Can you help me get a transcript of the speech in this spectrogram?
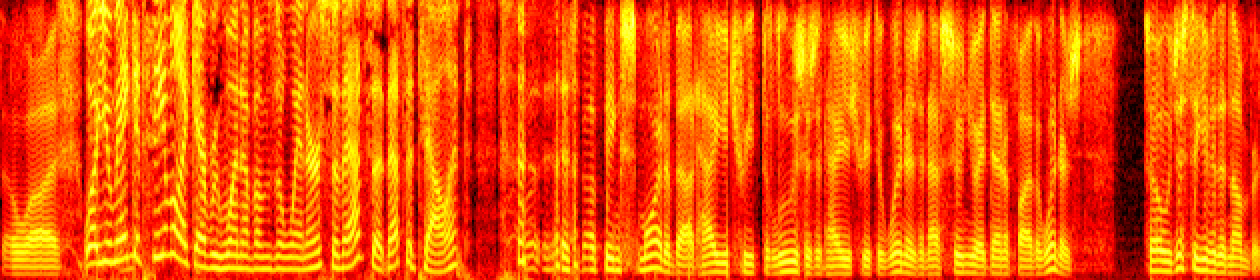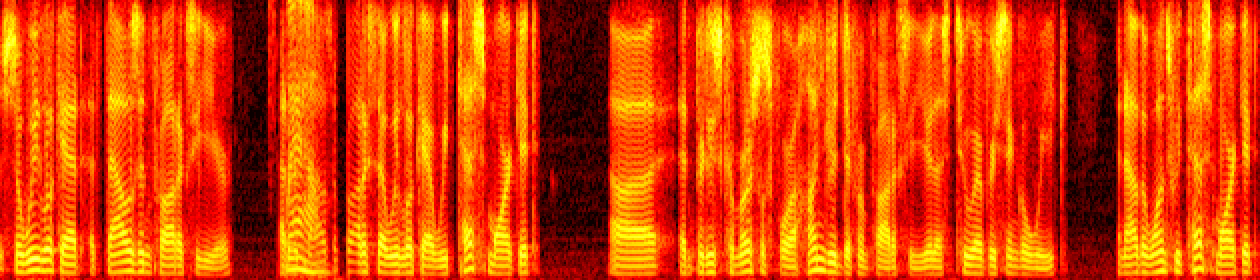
so, uh, well, you make it seem like every one of them's a winner, so that's a that's a talent. well, it's about being smart about how you treat the losers and how you treat the winners, and how soon you identify the winners. So, just to give you the numbers, so we look at a thousand products a year. Out of wow. a thousand products that we look at, we test market uh, and produce commercials for a hundred different products a year. That's two every single week. And now the ones we test market,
